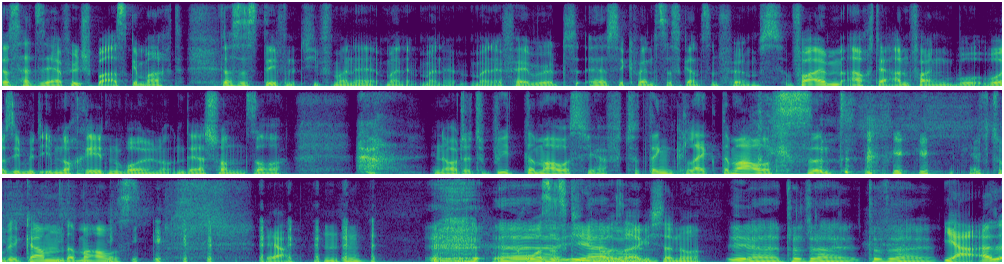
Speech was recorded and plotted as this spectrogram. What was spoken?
Das hat sehr viel Spaß gemacht. Das ist definitiv meine, meine, meine, meine Favorite-Sequenz des ganzen Films. Vor allem auch der Anfang, wo, wo sie mit ihm noch reden wollen und der schon so, in order to beat the mouse, you have to think like the mouse and you have to become the mouse. Ja. Mhm. Großes Kino, ja, sage ich da nur. Ja, total, total. Ja, also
